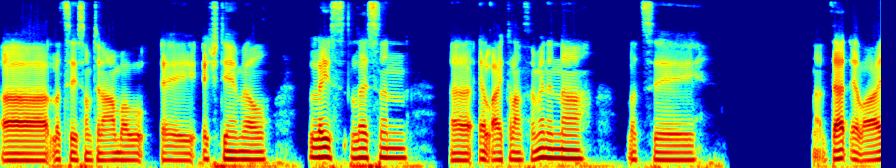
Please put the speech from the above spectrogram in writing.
uh, let's say something camal a html lesson uh, li kalaan sameynaynaa let's say not that li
